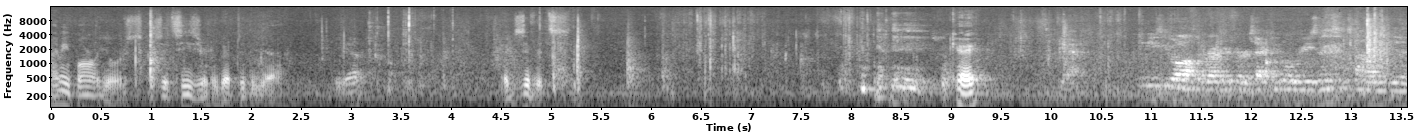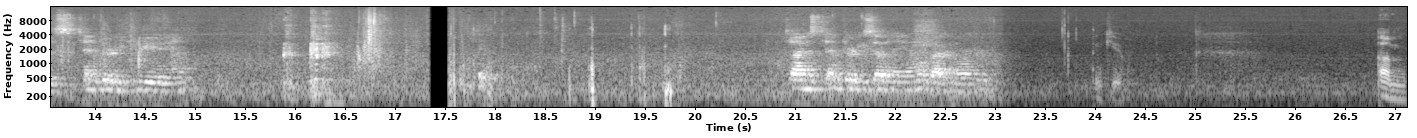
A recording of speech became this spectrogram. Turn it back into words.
Let me borrow yours, because it's easier to get to the uh, Yeah. exhibits. Okay, You need to go off the record for technical reasons. The time is ten thirty-three AM. Time is ten thirty-seven AM. We're back in the record. Thank you. Um,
